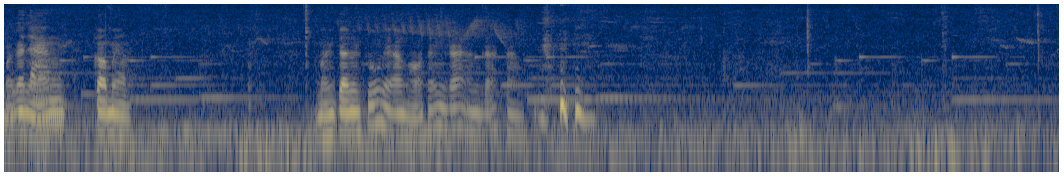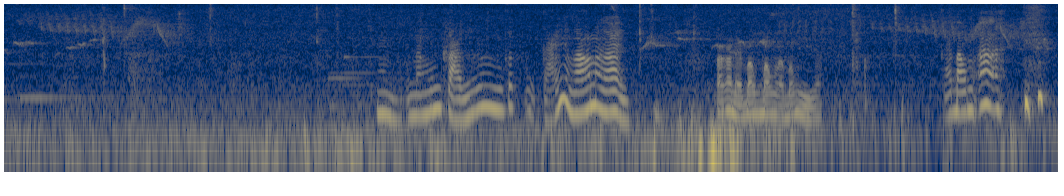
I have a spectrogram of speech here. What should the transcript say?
mà cả nhà ăn cơm em bạn cho nó xuống đi ăn họ thấy con cá ăn cá sao? Ừ, em ăn bún cải có cải này ngon anh ơi ba cái này bông bông là bông gì đó cải bông á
